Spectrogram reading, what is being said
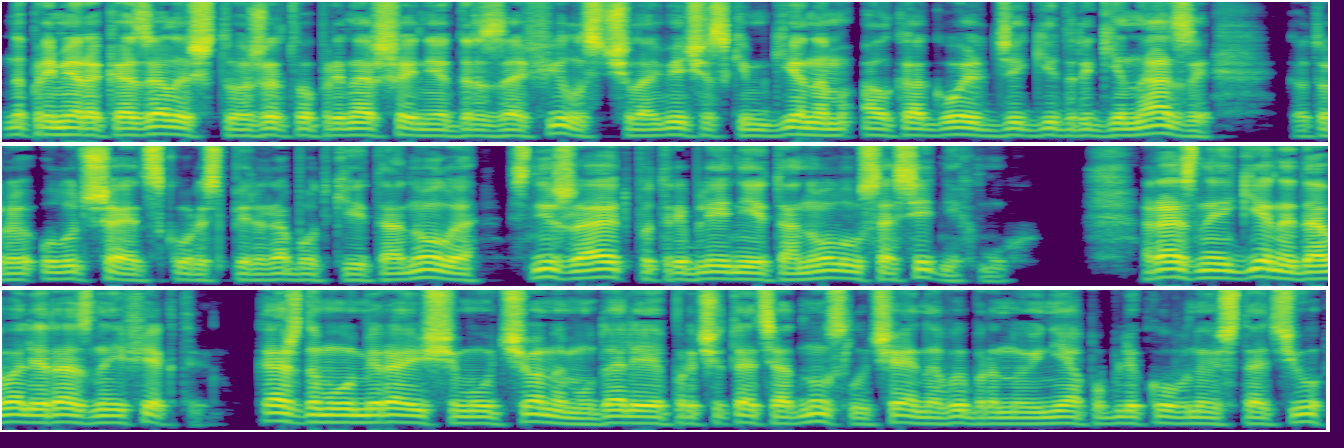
Например, оказалось, что жертвоприношение дрозофил с человеческим геном алкоголь-дегидрогеназы, которая улучшает скорость переработки этанола, снижают потребление этанола у соседних мух. Разные гены давали разные эффекты. Каждому умирающему ученому дали прочитать одну случайно выбранную неопубликованную статью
